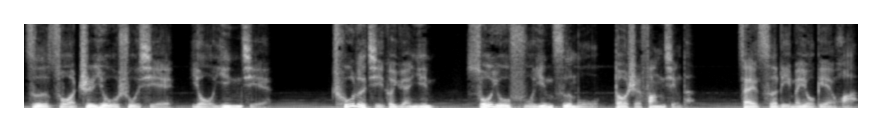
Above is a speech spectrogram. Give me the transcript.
自左至右书写有音节。除了几个元音，所有辅音字母都是方形的，在词里没有变化，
